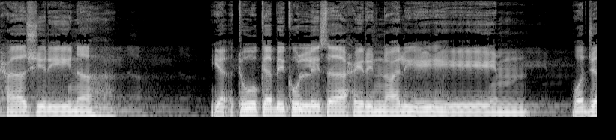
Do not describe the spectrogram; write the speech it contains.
حاشرينه. يأتوك بكل ساحر عليم. وجاء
